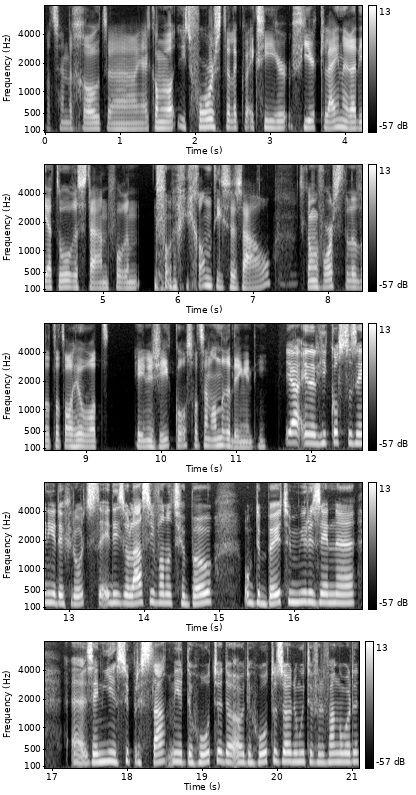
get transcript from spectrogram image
Wat zijn de grote... ja, ik kan me wel iets voorstellen. Ik, zie hier vier kleine radiatoren staan voor een, voor een gigantische zaal. Dus ik kan me voorstellen dat dat al heel wat energie kost. Wat zijn andere dingen die... Ja, energiekosten zijn hier de grootste. De isolatie van het gebouw, ook de buitenmuren zijn, eh, eh, zijn niet in super staat meer. De goten, de oude goten zouden moeten vervangen worden.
